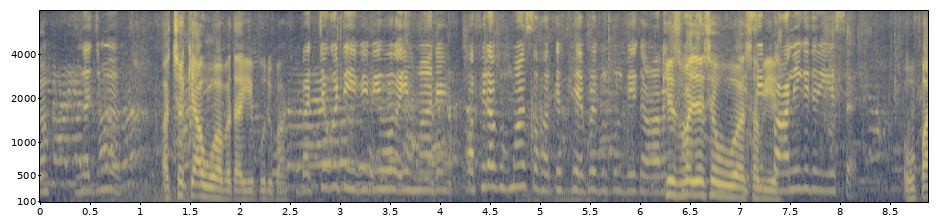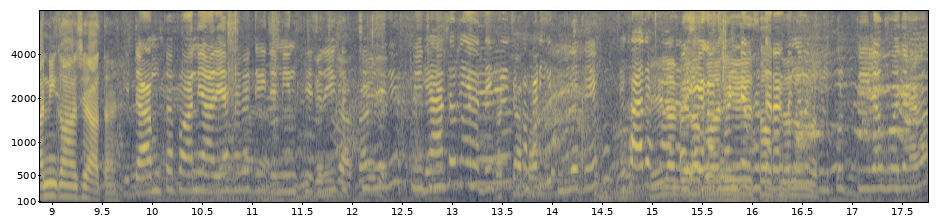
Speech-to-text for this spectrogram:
नजमा। अच्छा क्या हुआ बताइए पूरी बात। बच्चों को टीवी भी हो गई हमारे। और फिर अब हमारे शहर के फेफड़े बिल्कुल बेकार। किस वजह से हुआ सब ये? पानी के ज़रिए से। वो पानी कहाँ से आता है? डैम का पानी आ रहा है गई ज़मीन खेच रही बिल्कुल पीला हो जाएगा।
